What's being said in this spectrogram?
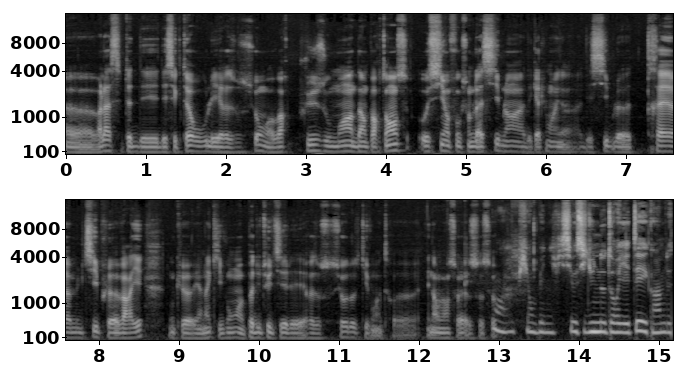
euh, voilà, c'est peut-être des, secteurs où les réseaux sociaux vont avoir plus ou moins d'importance, aussi en fonction de la cible. Hein. Decathlon a des cibles très multiples, variées. Donc euh, il y en a qui vont pas du tout utiliser les réseaux sociaux, d'autres qui vont être euh, énormément sur les réseaux sociaux. et puis on bénéficie aussi d'une notoriété et quand même de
